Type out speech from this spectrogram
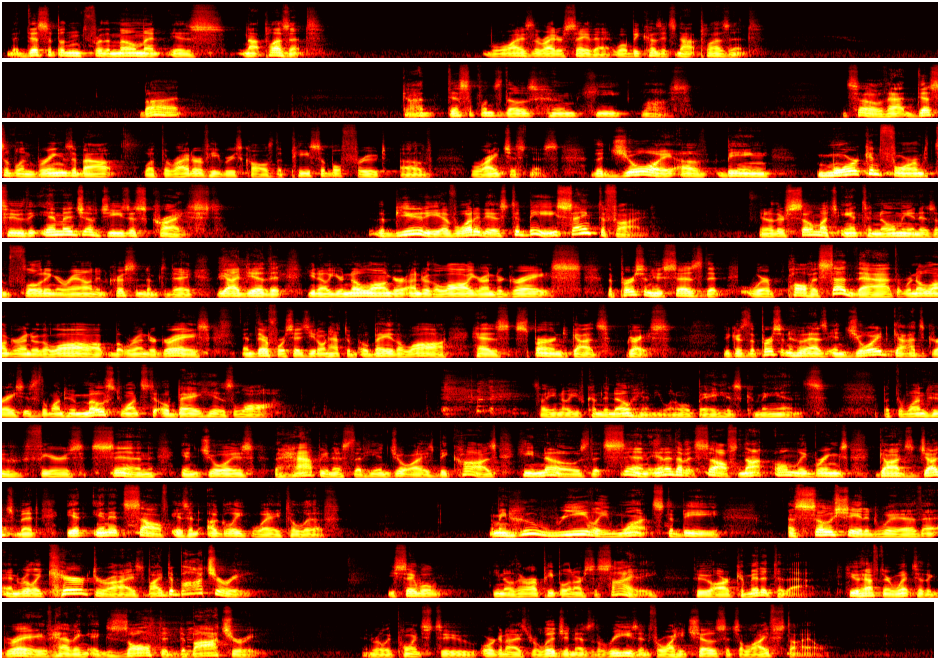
that discipline for the moment is not pleasant, why does the writer say that? Well, because it's not pleasant. But God disciplines those whom he loves. And so that discipline brings about what the writer of Hebrews calls the peaceable fruit of righteousness, the joy of being more conformed to the image of Jesus Christ, the beauty of what it is to be sanctified. You know, there's so much antinomianism floating around in Christendom today. The idea that, you know, you're no longer under the law, you're under grace. The person who says that, where Paul has said that, that we're no longer under the law, but we're under grace, and therefore says you don't have to obey the law, has spurned God's grace. Because the person who has enjoyed God's grace is the one who most wants to obey his law. That's how you know you've come to know him. You want to obey his commands. But the one who fears sin enjoys the happiness that he enjoys because he knows that sin, in and of itself, not only brings God's judgment, it in itself is an ugly way to live. I mean, who really wants to be associated with and really characterized by debauchery? You say, well, you know, there are people in our society who are committed to that. Hugh Hefner went to the grave having exalted debauchery and really points to organized religion as the reason for why he chose such a lifestyle.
